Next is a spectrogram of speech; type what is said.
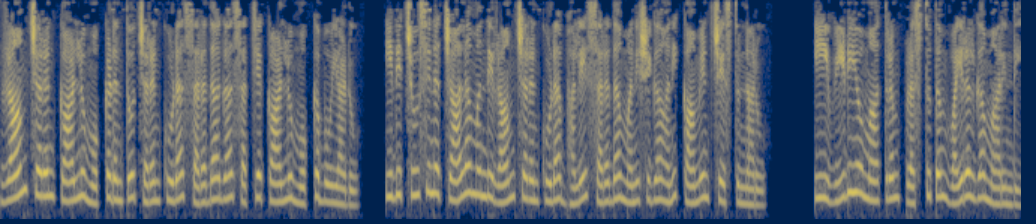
రామ్ చరణ్ కాళ్ళు మొక్కడంతో చరణ్ కూడా సరదాగా సత్య కాళ్ళు మొక్కబోయాడు. ఇది చూసిన చాలామంది రామ్ చరణ్ కూడా భలే సరదా మనిషిగా అని కామెంట్ చేస్తున్నారు. ఈ వీడియో మాత్రం ప్రస్తుతం వైరల్గా మారింది.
